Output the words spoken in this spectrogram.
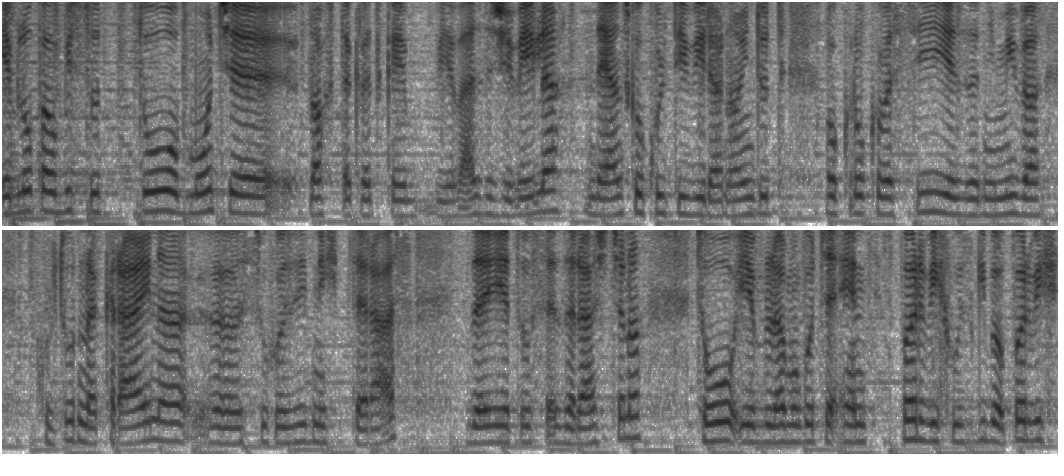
Je bilo pa v bistvu to območje, sploh takrat, ko je vas živela, dejansko kultivirano in tudi okrog vasi je zanimiva kulturna krajina eh, suhozidnih teras, da je to vse zaraščeno. To je bila mogoče en prvih vzgibov, prvih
